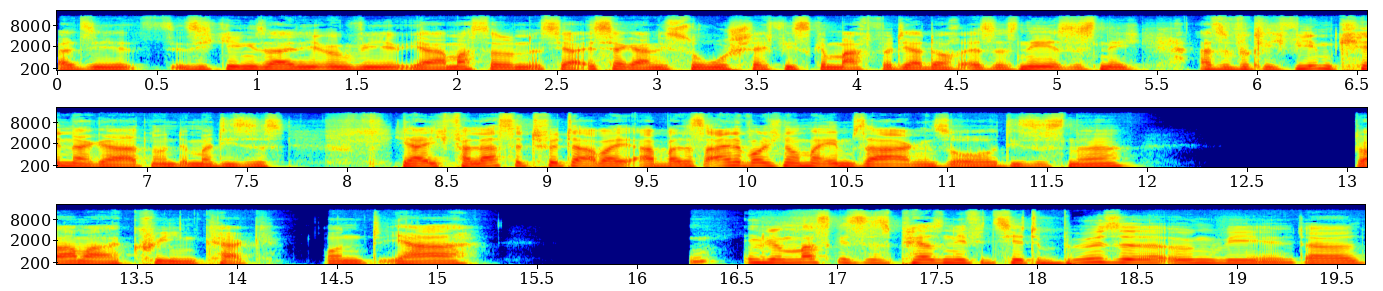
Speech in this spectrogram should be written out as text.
weil sie sich gegenseitig irgendwie, ja, Mastodon ist ja, ist ja gar nicht so schlecht, wie es gemacht wird. Ja, doch, ist es. Nee, ist es nicht. Also wirklich wie im Kindergarten und immer dieses, ja, ich verlasse Twitter, aber, aber das eine wollte ich noch mal eben sagen, so dieses, ne, Drama Queen Kack. Und ja, Elon Musk ist das personifizierte Böse irgendwie, da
